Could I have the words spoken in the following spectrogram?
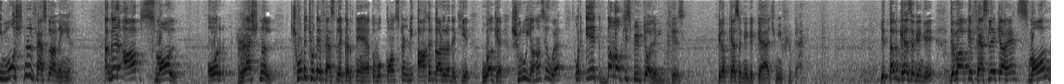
इमोशनल फैसला नहीं है। अगर आप स्मॉल और रैशनल छोटे छोटे फैसले करते हैं तो वो कॉन्स्टेंटली आखिरकार जरा देखिए, हुआ क्या? शुरू यहाँ से हुआ है और एकदम आपकी स्पीड क्या हो जाएगी? तेज। फिर आप कह सकेंगे catch me if you can ये तब कह सकेंगे, जब आपके फैसले क्या है? स्मॉल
